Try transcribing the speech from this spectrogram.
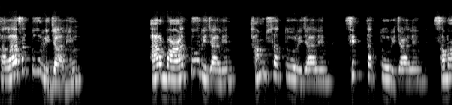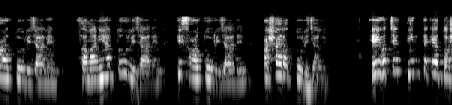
সালাসাতু রিজালিন আর বাড়াতু রিজালিন, হামসাতু রিজালিন সিত্তাতু রিজালিন সাবাআতু রিজালিন সামানিয়াতু রিজালিন তিসআতু রিজালিন আশারাতু রিজালিন এই হচ্ছে তিন থেকে দশ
